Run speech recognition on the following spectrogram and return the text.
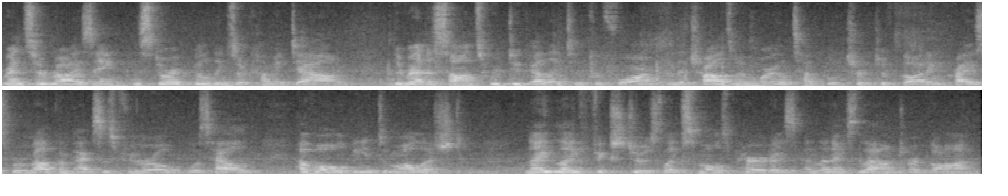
Rents are rising, historic buildings are coming down, the Renaissance where Duke Ellington performed, and the Child's Memorial Temple Church of God in Christ where Malcolm X's funeral was held, have all been demolished. Nightlife fixtures like Small's Paradise and Lenox Lounge are gone.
